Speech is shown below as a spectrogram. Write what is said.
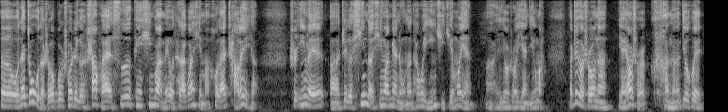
呃，我在周五的时候不是说这个沙普艾斯跟新冠没有太大关系嘛？后来查了一下，是因为啊，这个新的新冠变种呢，它会引起结膜炎啊，也就是说眼睛嘛。那这个时候呢，眼药水可能就会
